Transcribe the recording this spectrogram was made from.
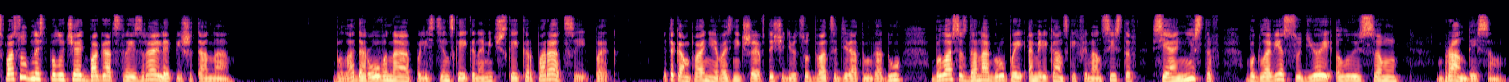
Способность получать богатство Израиля, пишет она, была дарована Палестинской экономической корпорацией ПЭК. Эта компания, возникшая в 1929 году, была создана группой американских финансистов-сионистов во главе с судьей Луисом Брандейсом.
